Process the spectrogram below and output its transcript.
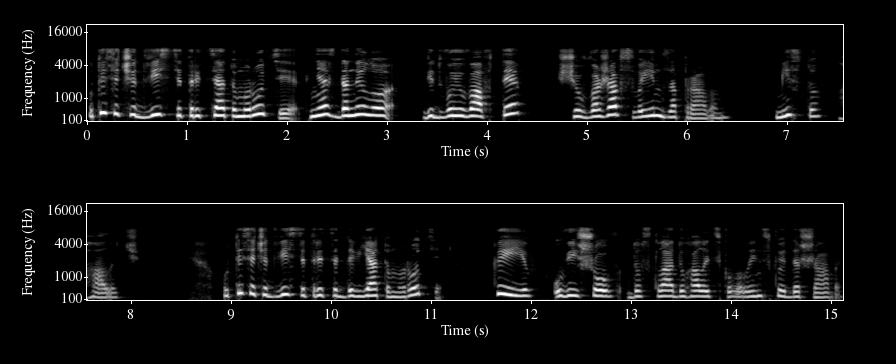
У 1230 році князь Данило відвоював те, що вважав своїм за правом місто Галич. У 1239 році Київ увійшов до складу Галицько-Волинської держави.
